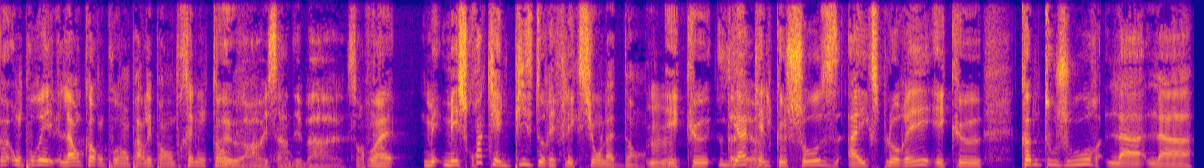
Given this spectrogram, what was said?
Euh, on pourrait, là encore, on pourrait en parler pendant très longtemps. Oui, ah oui c'est un débat euh, sans fin. Ouais. Mais, mais je crois qu'il y a une piste de réflexion là-dedans mmh. et que il y a quelque chose à explorer et que, comme toujours, la, la,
